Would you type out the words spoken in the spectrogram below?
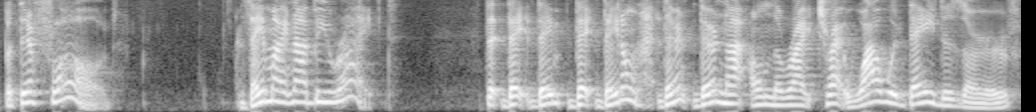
But they're flawed. They might not be right. They, they, they, they don't, they're, they're not on the right track. Why would they deserve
